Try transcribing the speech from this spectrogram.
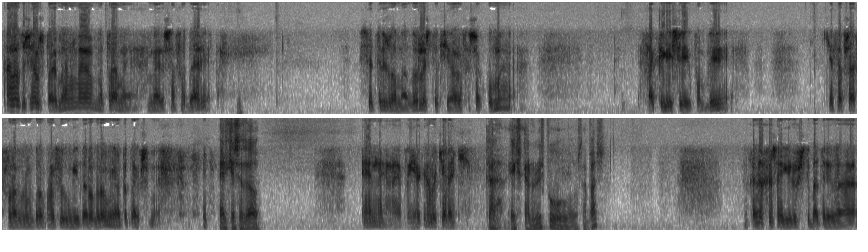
Αλλά ούτως ή άλλως περιμένουμε, μετράμε μέρες σαν φαντάρι. Σε τρεις εβδομαδούλες τέτοια ώρα θα σε ακούμε. Θα κλείσει η εκπομπή και θα ψάξουμε να βρούμε τρόπο να φύγουμε για το αεροδρόμιο για να πετάξουμε. Έρχεσαι εδώ; Ε, ναι, ναι, για καλοκαιράκι. Καλά, έχεις κανονίσει που θα πας; Καταρχάς θα γυρίσω στην πατρίδα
